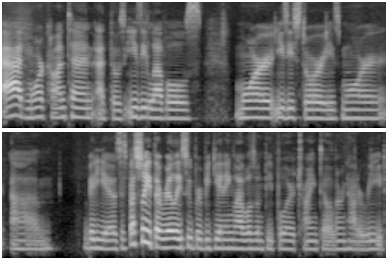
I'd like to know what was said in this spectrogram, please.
add more content at those easy levels, more easy stories, more um, videos, especially at the really super beginning levels when people are trying to learn how to read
